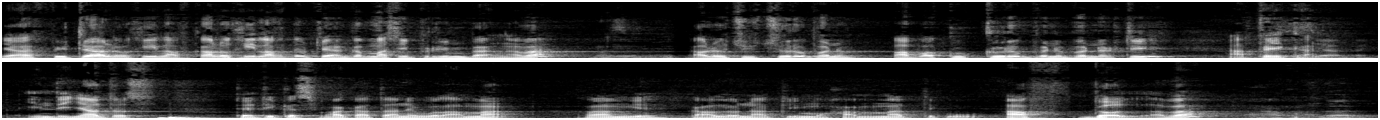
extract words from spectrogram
Ya beda loh khilaf. Kalau khilaf itu dianggap masih berimbang, apa? Kalau jujur bener, apa gugur benar-benar diabaikan. Intinya terus jadi kesepakatan ulama, paham ya? Kalau Nabi Muhammad itu afdol, apa? Afdol.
